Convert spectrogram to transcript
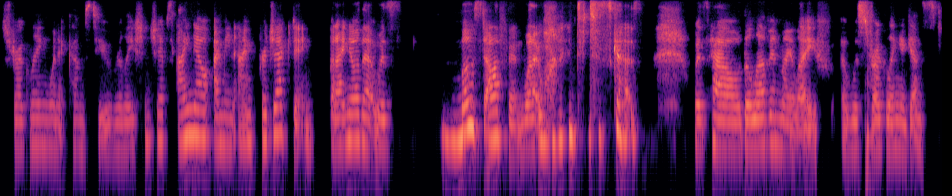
struggling when it comes to relationships? I know, I mean, I'm projecting, but I know that was most often what I wanted to discuss was how the love in my life uh, was struggling against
